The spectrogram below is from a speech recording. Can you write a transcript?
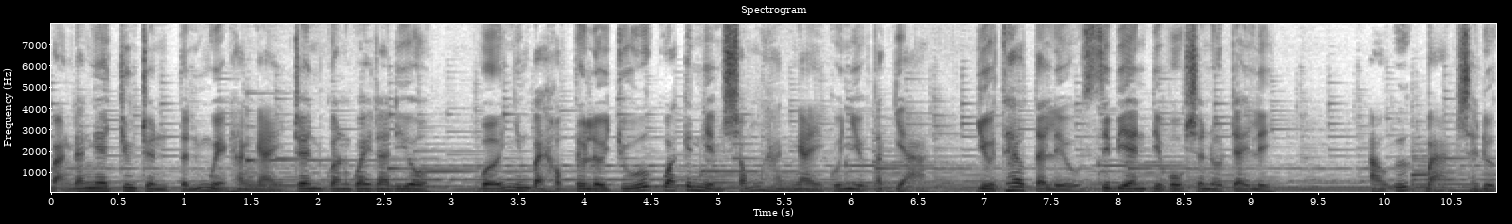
bạn đang nghe chương trình tỉnh nguyện hàng ngày trên quanh quay radio với những bài học từ lời Chúa qua kinh nghiệm sống hàng ngày của nhiều tác giả dựa theo tài liệu CBN Devotional Daily. Ao ước bạn sẽ được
